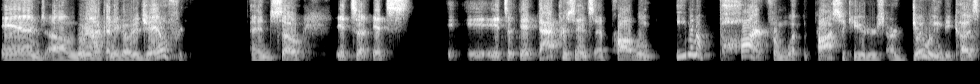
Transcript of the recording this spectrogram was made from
and um, we're not going to go to jail for you. And so it's a it's it, it's a, it, that presents a problem even apart from what the prosecutors are doing because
